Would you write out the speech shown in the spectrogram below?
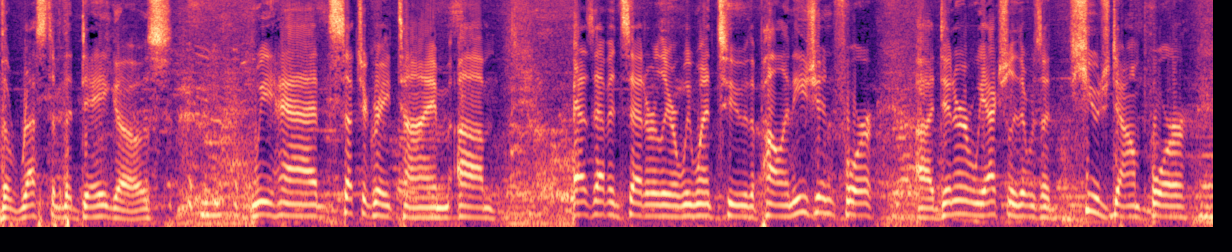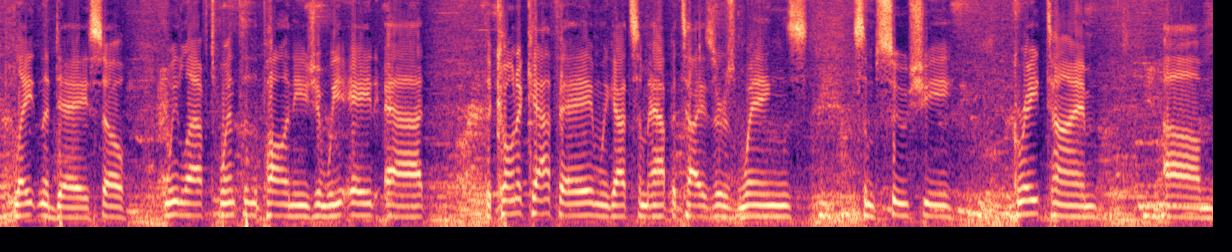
the rest of the day goes, we had such a great time. Um, as Evan said earlier, we went to the Polynesian for uh, dinner. We actually there was a huge downpour late in the day, so we left, went to the Polynesian. We ate at the Kona Cafe, and we got some appetizers, wings, some sushi. Great time. Um,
